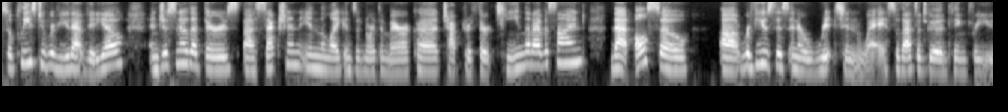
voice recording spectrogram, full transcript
So please do review that video and just know that there's a section in the Lichens of North America, chapter 13 that I've assigned that also uh, reviews this in a written way. So that's a good thing for you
